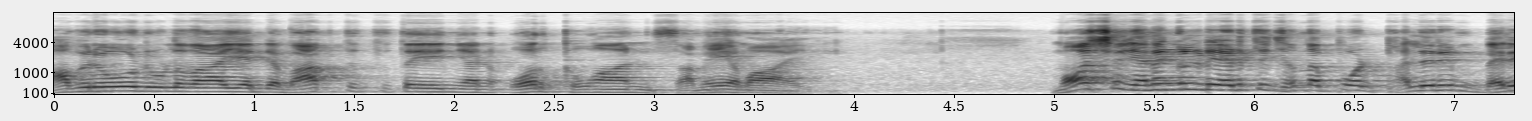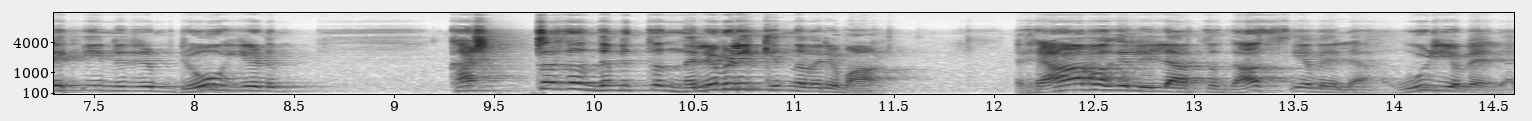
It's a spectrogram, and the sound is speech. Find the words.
അവരോടുള്ളതായ എന്റെ വാക്തത്വത്തെ ഞാൻ ഓർക്കുവാൻ സമയമായി. മോശ ജനങ്ങളുടെ അടുത്ത് ചെന്നപ്പോൾ പലരും ബലഹീനരും രോഗികളും കഷ്ടത നിമിത്തം നിലവിളിക്കുന്നവരുമാണ്. രാപകലില്ലാത്ത ദാസ്യവേല ഊഴിയവേല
